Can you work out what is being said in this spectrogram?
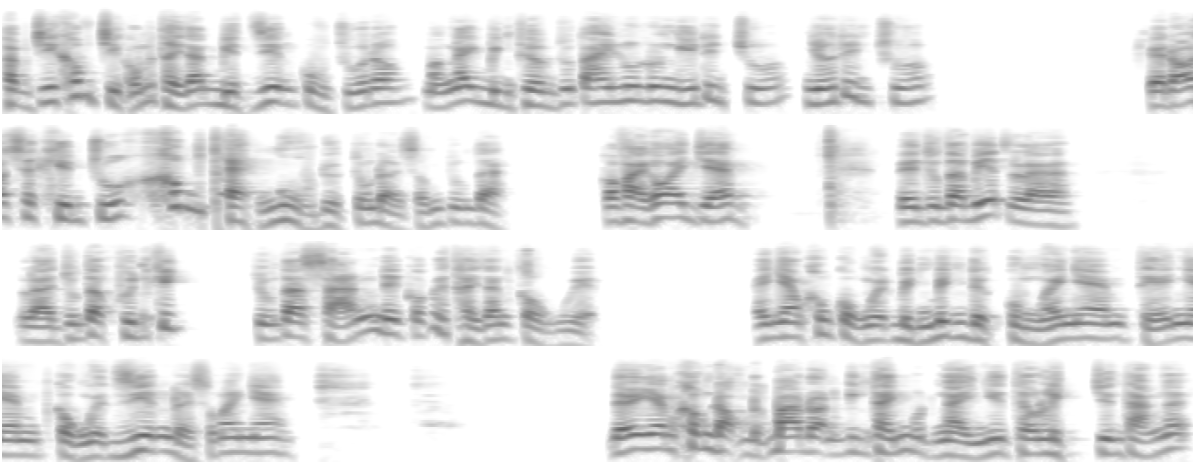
Thậm chí không chỉ có một thời gian biệt riêng cùng Chúa đâu, mà ngay bình thường chúng ta hay luôn luôn nghĩ đến Chúa, nhớ đến Chúa. Cái đó sẽ khiến Chúa không thể ngủ được trong đời sống chúng ta. Có phải không anh chị em? Nên chúng ta biết là là chúng ta khuyến khích chúng ta sáng nên có cái thời gian cầu nguyện anh em không cầu nguyện bình minh được cùng anh em thì anh em cầu nguyện riêng đời sống anh em nếu anh em không đọc được ba đoạn kinh thánh một ngày như theo lịch chiến thắng ấy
